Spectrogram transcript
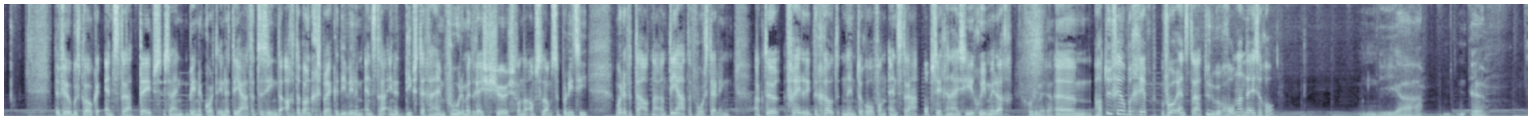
De veelbesproken Enstra-tapes zijn binnenkort in het theater te zien. De achterbankgesprekken die Willem Enstra in het diepste geheim voerde... met rechercheurs van de Amsterdamse politie... worden vertaald naar een theatervoorstelling. Acteur Frederik de Groot neemt de rol van Enstra op zich. En hij is hier. Goedemiddag. Goedemiddag. Um, had u veel begrip voor Enstra toen u begon aan deze rol? Ja... Uh,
